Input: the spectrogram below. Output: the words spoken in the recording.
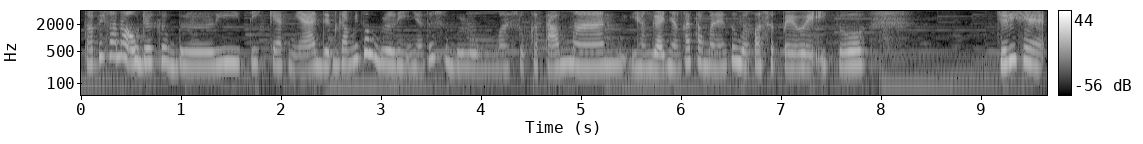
Tapi karena udah kebeli tiketnya dan kami tuh belinya tuh sebelum masuk ke taman, yang nggak nyangka tamannya tuh bakal sepewe itu jadi kayak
